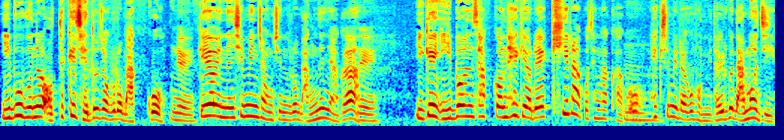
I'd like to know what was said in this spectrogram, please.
이 부분을 어떻게 제도적으로 막고 네. 깨어있는 시민 정신으로 막느냐가 네. 이게 이번 사건 해결의 키라고 생각하고 음. 핵심이라고 봅니다. 그리고 나머지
